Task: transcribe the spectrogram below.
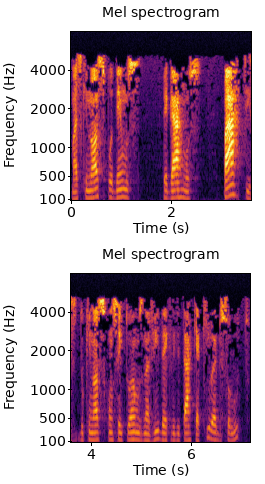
mas que nós podemos pegarmos partes do que nós conceituamos na vida e acreditar que aquilo é absoluto,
